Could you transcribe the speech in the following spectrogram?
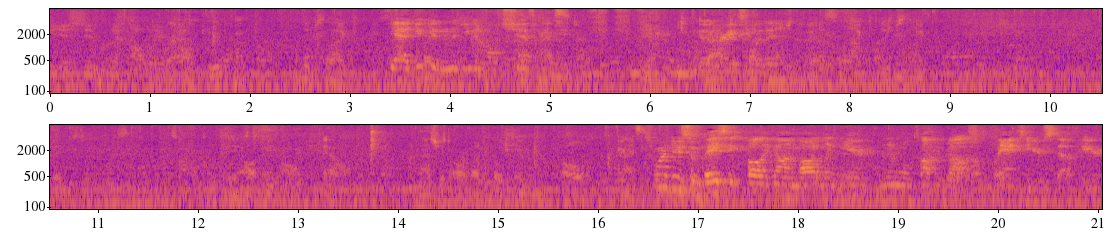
You just sit with it all the way around. Looks like. Yeah, you can you can hold shift. You can go crazy with it. That's just art like So we're going to do some basic polygon modeling here, and then we'll talk about some fancier stuff here.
